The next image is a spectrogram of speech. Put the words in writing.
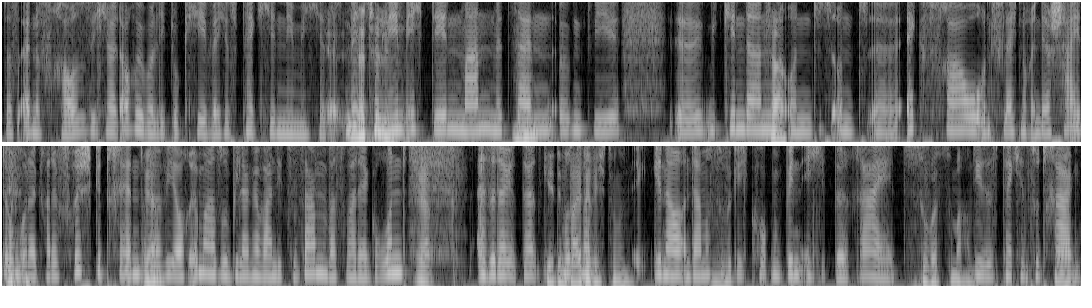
dass eine Frau sich halt auch überlegt, okay, welches Päckchen nehme ich jetzt äh, mit? Äh, nehme ich den Mann mit seinen mhm. irgendwie äh, Kindern Klar und, und äh, Ex-Frau und vielleicht noch in der Scheidung oder gerade frisch getrennt ja. oder wie auch immer. So, wie lange waren die zusammen? Was war der Grund? Ja. Also da, da geht in beide man, Richtungen. Genau, und da musst mhm. du wirklich gucken, bin ich bereit, sowas zu machen, dieses Päckchen zu tragen.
